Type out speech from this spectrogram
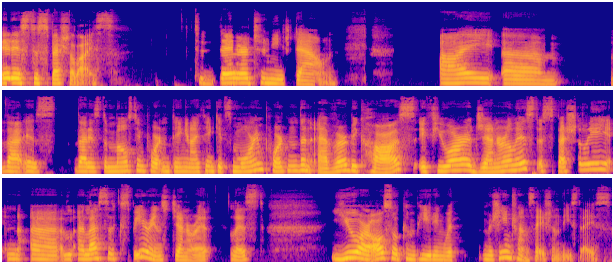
is to specialize, to dare to niche down. I um, that is that is the most important thing and i think it's more important than ever because if you are a generalist especially uh, a less experienced generalist you are also competing with machine translation these days.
